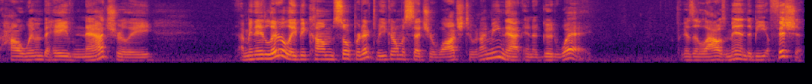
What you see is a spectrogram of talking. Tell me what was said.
how women behave naturally, I mean, they literally become so predictable you can almost set your watch to it. And I mean that in a good way because it allows men to be efficient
